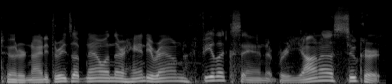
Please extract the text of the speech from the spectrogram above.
Two hundred ninety-three is up now in their handy round. Felix and Brianna Sukert.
